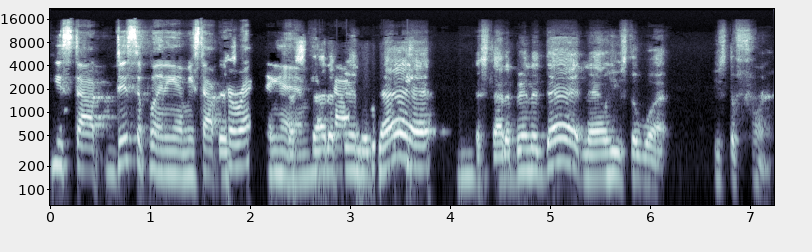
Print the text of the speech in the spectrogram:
he, stopped disciplining him. He stopped correcting him. Instead of being the dad, instead of being the dad, now he's the what? He's the friend.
